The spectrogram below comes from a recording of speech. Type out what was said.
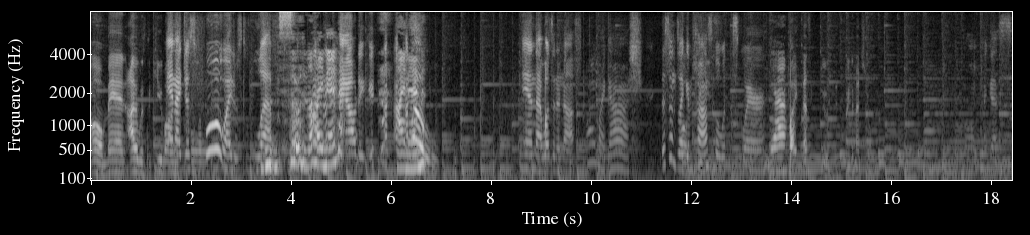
Oh man, I was the cube on and I just, board. whoo, I just left. so did Heinen. out of here. Heinen. Oh! And that wasn't enough. Oh my gosh. This one's like Oh, impossible jeez. with the square. Yeah. Right, that's a cube. It's three dimensional. Well, I guess.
